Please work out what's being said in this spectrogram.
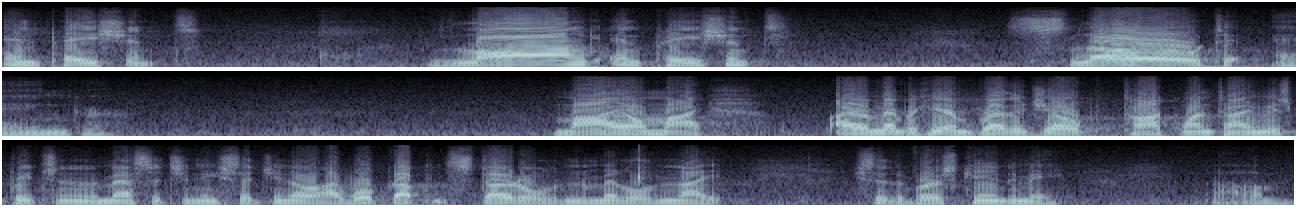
and patient. Long and patient, slow to anger. My, oh, my. I remember hearing Brother Joe talk one time. He was preaching a message, and he said, You know, I woke up and startled in the middle of the night. He said, The verse came to me um,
